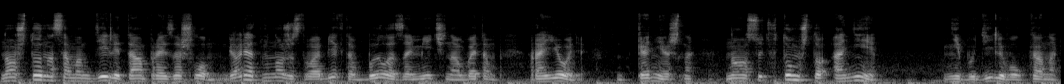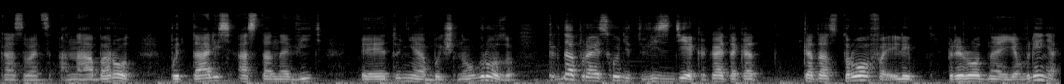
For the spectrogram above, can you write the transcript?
Но что на самом деле там произошло? Говорят, множество объектов было замечено в этом районе. Конечно. Но суть в том, что они не будили вулкан, оказывается, а наоборот, пытались остановить эту необычную угрозу. Когда происходит везде какая-то катастрофа или природное явление,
